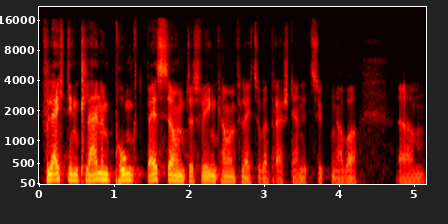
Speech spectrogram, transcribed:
vielleicht den kleinen Punkt besser und deswegen kann man vielleicht sogar drei Sterne zücken. Aber ähm,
